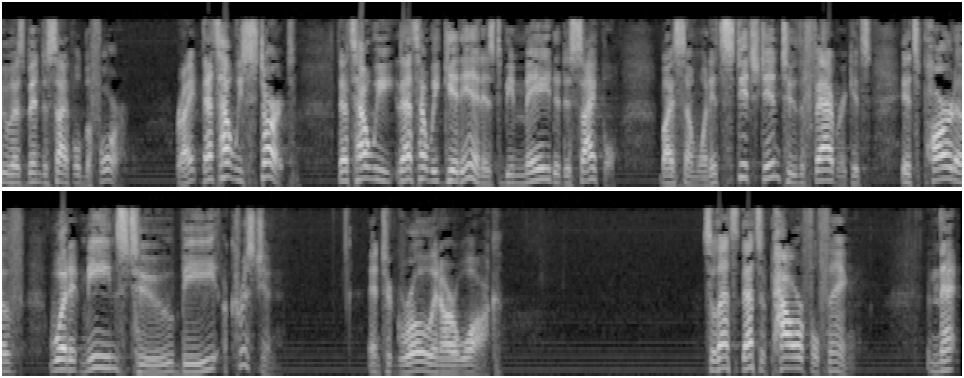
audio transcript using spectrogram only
who has been discipled before, right? That's how we start. That's how we, that's how we get in is to be made a disciple by someone. It's stitched into the fabric. It's, it's part of what it means to be a Christian and to grow in our walk. So that's, that's a powerful thing. And that,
